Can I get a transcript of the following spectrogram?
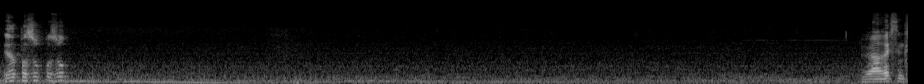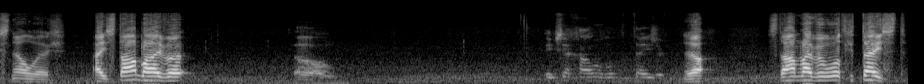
Ja, pas op, pas op. We gaan richting snelweg. Hey, staan blijven! Oh. Ik zeg gauw op de taser. Ja. Staan blijven wordt geteist.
